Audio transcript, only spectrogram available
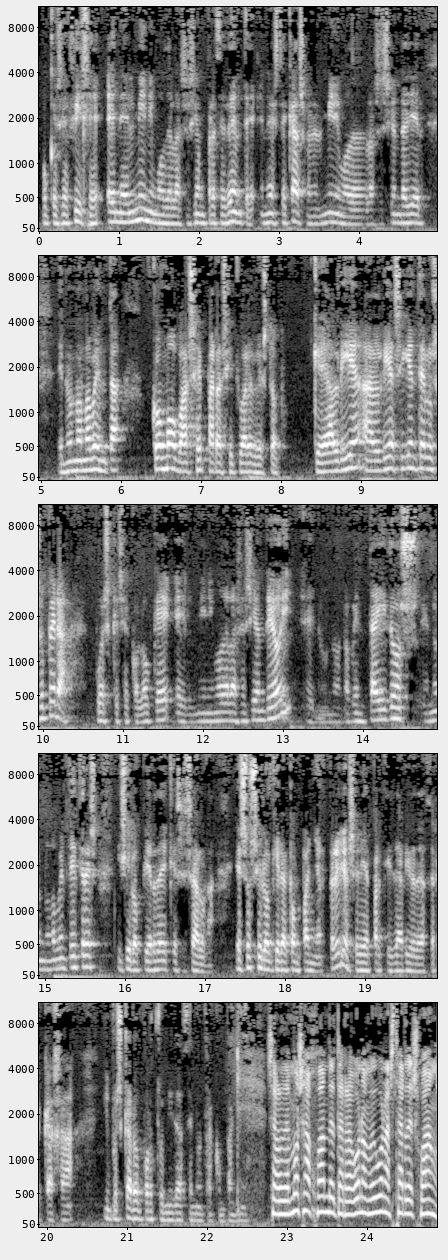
o que se fije en el mínimo de la sesión precedente, en este caso en el mínimo de la sesión de ayer en 1,90, como base para situar el stop. Que al día, al día siguiente lo supera, pues que se coloque el mínimo de la sesión de hoy en 1,92, en 1,93 y si lo pierde que se salga. Eso sí lo quiere acompañar, pero yo sería partidario de hacer caja y buscar oportunidad en otra compañía. Saludemos a Juan de Tarragona. Muy buenas tardes, Juan.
